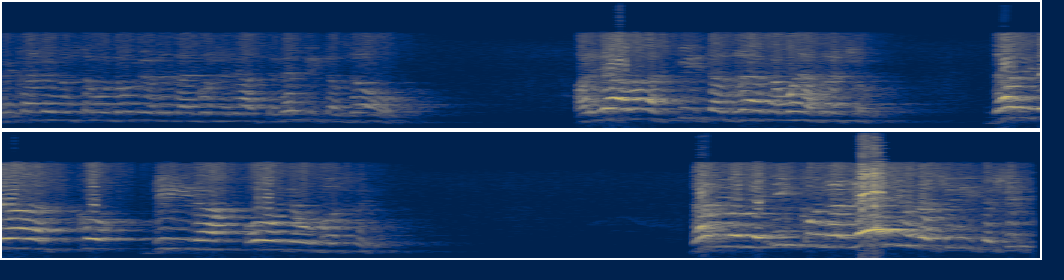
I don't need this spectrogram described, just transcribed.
ne kažem da sam odobio, ne daj Bože, ja se ne pitam za ovo. Ali ja vas pitam, draga moja braćo, da li nas ko dira ovdje u Bosni? Da li vam je niko naredio da činite širk?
